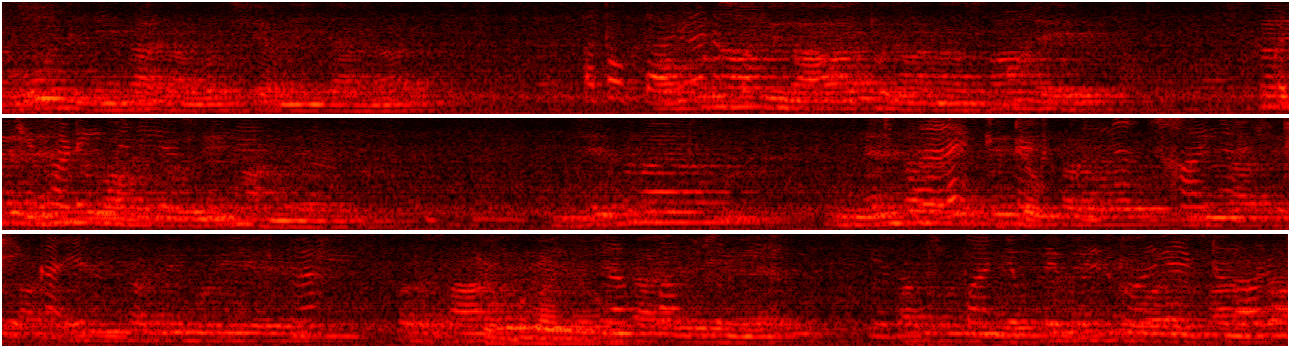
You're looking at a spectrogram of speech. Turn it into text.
ਬੋਝ ਨਿੰਦਾ ਦਾ ਬਖਸ਼ਿਆ ਨਹੀਂ ਜਾਂਦਾ ਆ ਤੋਂ ਤਾਰੇ ਆਪਣਾ ਵਿਲਾਰ ਬਗਾਨਾ ਸਾਹੇ ਕਰੇ ਅੱਛੀ ਖੜੀ ਨਿੰਦਵਾ ਮੇਰੀ ਨੂੰ ਨਹੀਂ ਮੰਨਦੇ ਜਿਤਨਾ ਨਿੰਦਾ ਨਾਲੇ ਕਿਸੇ ਦੇ ਚੁੱਪ ਕਰੋ ਕਰਨਾ, ਸਾਰੀਆਂ ਠੀਕ ਕਰ ਰਿਹਾ। ਕਰਨੀ ਬੁਰੀ ਹੈ ਪਰ ਸਾਨੂੰ ਚੁੱਪ ਕਰ ਜਾਓ। ਨਿੰਦਾ ਪੰਜ ਜਿਹੜੀ ਹੈ, ਸੌ ਪੰਜ ਪੇਪਰ ਸਾਰੀਆਂ ਟਮਾਰੋ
